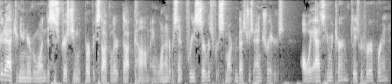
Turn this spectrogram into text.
Good afternoon, everyone. This is Christian with PerfectStockAlert.com, a 100% free service for smart investors and traders. All we ask in return, please refer a friend.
